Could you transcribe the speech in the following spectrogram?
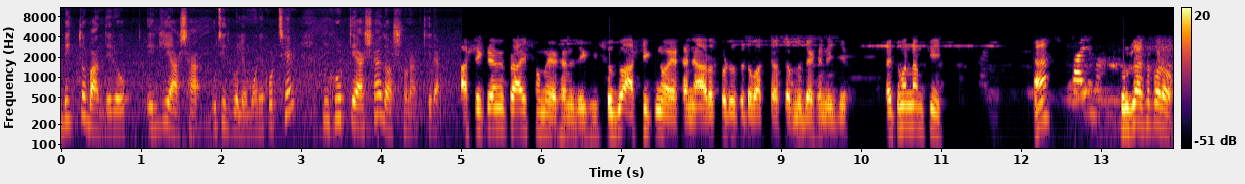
বিত্তবানদেরও এগিয়ে আসা উচিত বলে মনে করছেন ঘুরতে আসা দর্শনার্থীরা। আশিককে আমি প্রায় সময় এখানে দেখি। শুধু আশিক নয় এখানে। আরও ছোট ছোট বাচ্চা আছে, আপনি দেখেন এই যে। তোমার নাম কি? হ্যাঁ? কোন ক্লাসে পড়ো?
